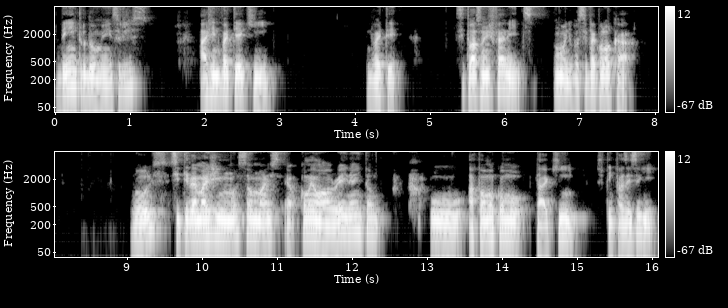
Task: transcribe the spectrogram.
dentro do messages, a gente vai ter aqui, vai ter situações diferentes, onde você vai colocar roles, se tiver mais de uma, são mais, é, como é um array, né, então o, a forma como tá aqui, você tem que fazer isso aqui.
